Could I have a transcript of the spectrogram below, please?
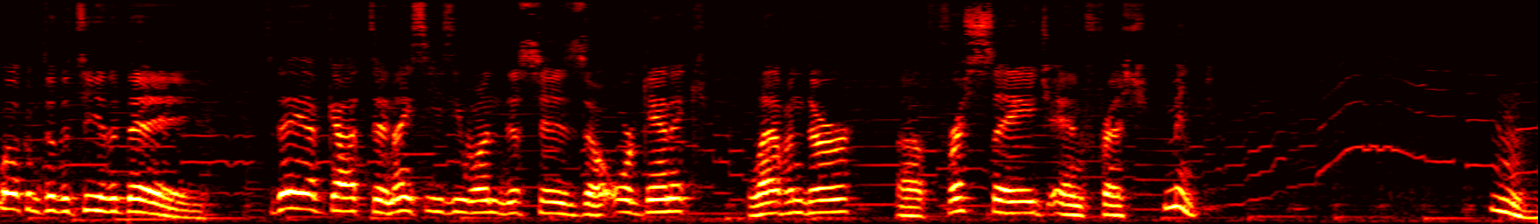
welcome to the tea of the day. Today I've got a nice easy one. This is uh, organic lavender, uh, fresh sage, and fresh mint. Hmm.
